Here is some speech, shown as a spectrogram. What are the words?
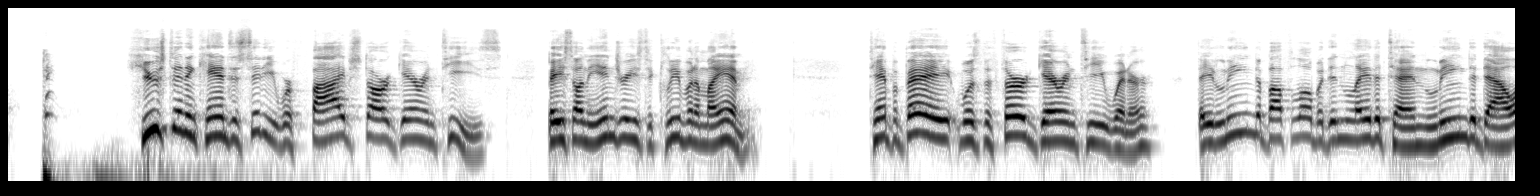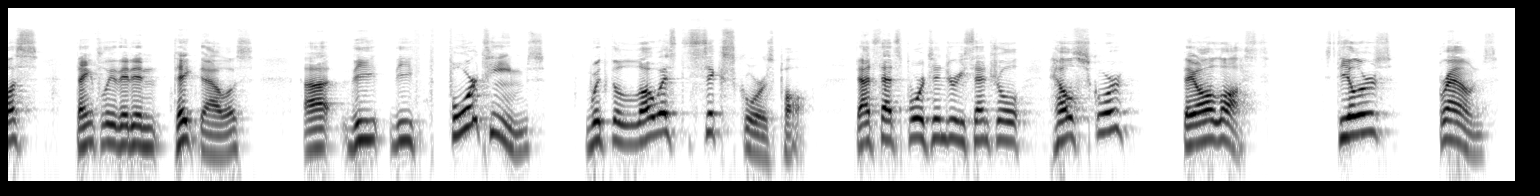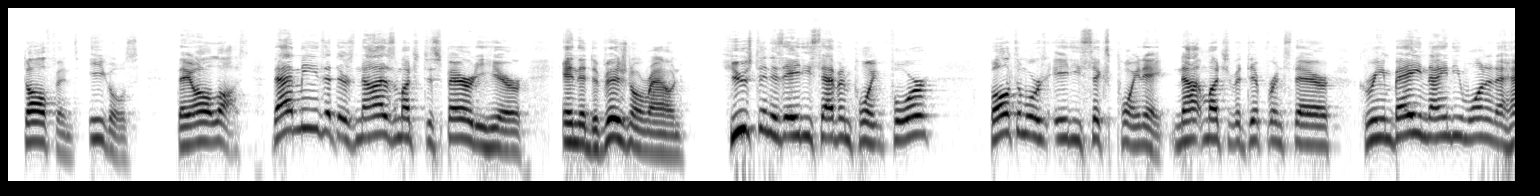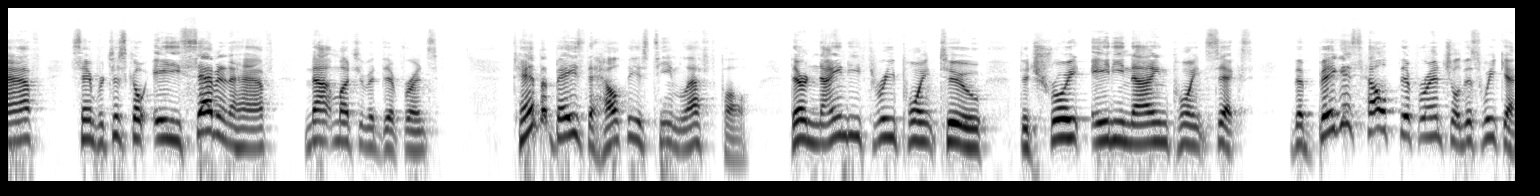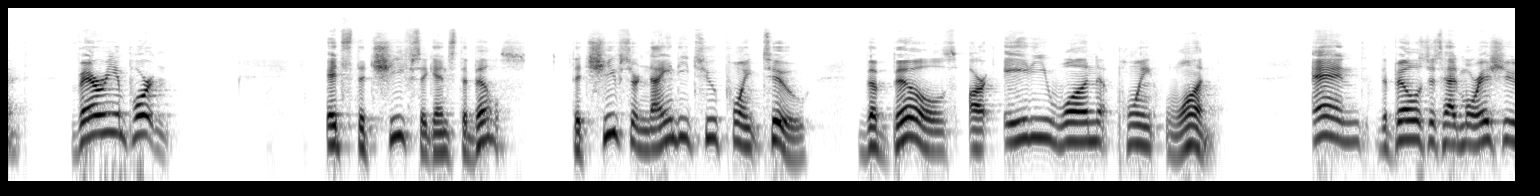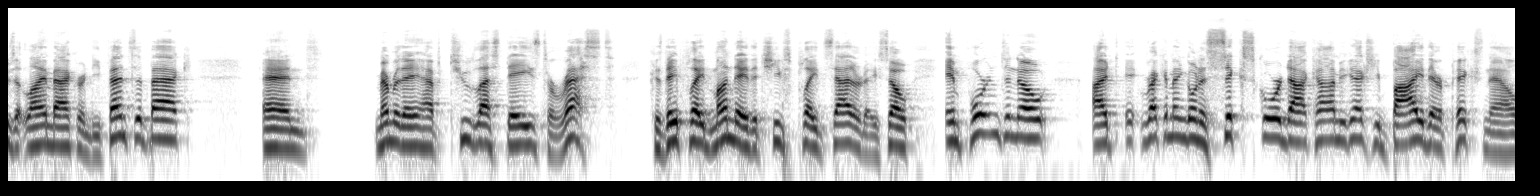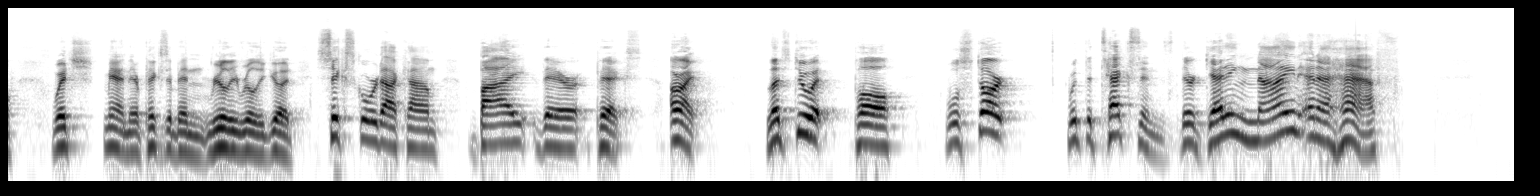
Houston and Kansas City were five star guarantees based on the injuries to Cleveland and Miami. Tampa Bay was the third guarantee winner. They leaned to Buffalo but didn't lay the 10, leaned to Dallas. Thankfully, they didn't take Dallas. Uh, the, the four teams with the lowest SIC scores, Paul, that's that Sports Injury Central health score. They all lost. Steelers, Browns, Dolphins, Eagles, they all lost. That means that there's not as much disparity here in the divisional round. Houston is 87.4, Baltimore's 86.8. Not much of a difference there. Green Bay 91.5, San Francisco 87.5. Not much of a difference. Tampa Bay's the healthiest team left, Paul. They're 93.2, Detroit 89.6. The biggest health differential this weekend, very important. It's the Chiefs against the Bills. The Chiefs are 92.2. The Bills are 81.1. And the Bills just had more issues at linebacker and defensive back. And remember, they have two less days to rest because they played Monday, the Chiefs played Saturday. So important to note. I recommend going to sicscore.com. You can actually buy their picks now, which, man, their picks have been really, really good. Sicscore.com, buy their picks. All right, let's do it, Paul. We'll start with the Texans. They're getting nine and a half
